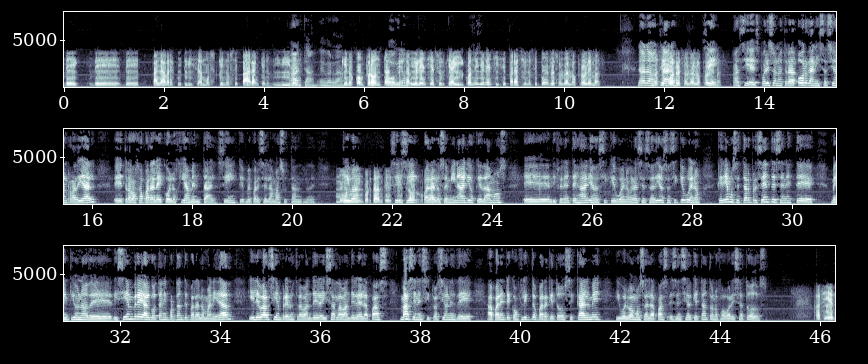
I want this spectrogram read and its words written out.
de, de, de palabras que utilizamos que nos separan, que nos dividen, Ah, está, es verdad. que nos confrontan. La violencia surge ahí y cuando hay violencia y separación no se pueden resolver los problemas. No, no, no se claro. pueden resolver los problemas. Sí, así es. Por eso nuestra organización radial eh, trabaja para la ecología mental, ¿sí? Que me parece la más sustantiva. Muy, muy importante. Sí, ese sí, trabajo, para los seminarios que damos eh, en diferentes áreas, así que bueno, gracias a Dios. Así que bueno, queríamos estar presentes en este 21 de diciembre, algo tan importante para la humanidad, y elevar siempre nuestra bandera, izar la bandera de la paz, más en situaciones de aparente conflicto, para que todo se calme y volvamos a la paz esencial que tanto nos favorece a todos. Así es.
